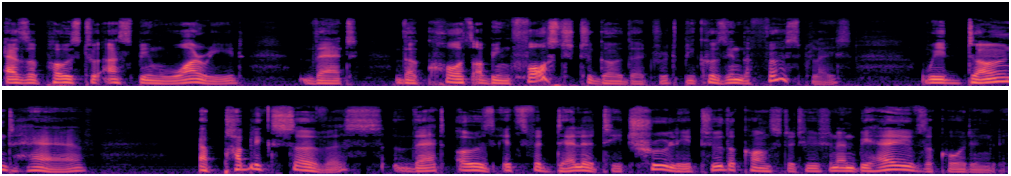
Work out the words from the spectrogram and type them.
as opposed to us being worried that the courts are being forced to go that route because, in the first place, we don't have a public service that owes its fidelity truly to the Constitution and behaves accordingly.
